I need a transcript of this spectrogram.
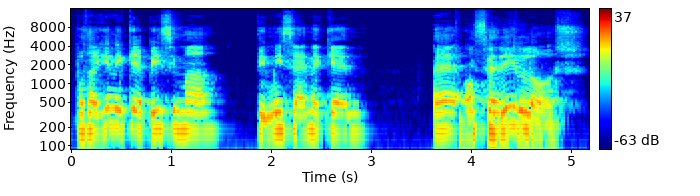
που θα γίνει και επίσημα τιμή σε Ένεκεν. Ε, ο σε Ένεκεν. θρύλος.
